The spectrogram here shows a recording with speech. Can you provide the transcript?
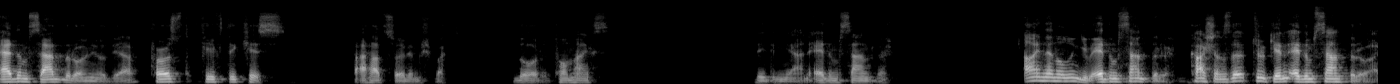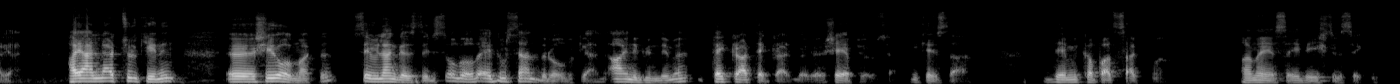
Adam Sandler oynuyordu ya. First 50 Kiss. Ferhat söylemiş bak. Doğru. Tom Hanks dedim yani. Adam Sandler. Aynen onun gibi Adam Sandler. Karşınızda Türkiye'nin Adam Sandler'ı var yani. Hayaller Türkiye'nin e, şeyi olmaktı. Sevilen gazetecisi. O da, o da Adam Sandler olduk yani. Aynı gündemi tekrar tekrar böyle şey yapıyoruz yani. Bir kez daha. Demi kapatsak mı? Anayasayı değiştirsek mi?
